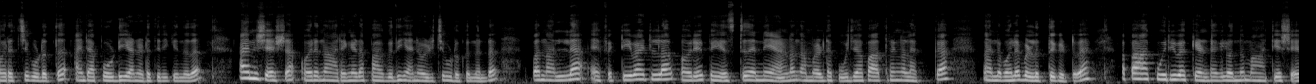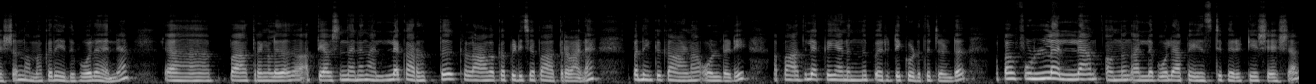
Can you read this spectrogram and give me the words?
ഉരച്ച് കൊടുത്ത് അതിന്റെ ആ പൊടിയാണ് എടുത്തിരിക്കുന്നത്. അതിനുശേഷം ഒരു നാരങ്ങയുടെ പകുതി ഞാൻ ഒഴിച്ചു കൊടുക്കുന്നുണ്ട്. അപ്പം നല്ല എഫക്റ്റീവായിട്ടുള്ള ഒരു പേസ്റ്റ് തന്നെയാണ് നമ്മളുടെ പൂജാപാത്രങ്ങളൊക്കെ നല്ലപോലെ വെളുത്ത് കിട്ടുക. അപ്പോൾ ആ കുരുവൊക്കെ ഉണ്ടെങ്കിൽ ഒന്ന് മാറ്റിയ ശേഷം നമുക്കത് ഇതുപോലെ തന്നെ പാത്രങ്ങൾ അത്യാവശ്യം തന്നെ നല്ല കറുത്ത് ക്ലാവൊക്കെ പിടിച്ച പാത്രമാണ്. അപ്പോൾ നിങ്ങൾക്ക് കാണാം ഓൾറെഡി അപ്പോൾ അതിലൊക്കെ ഞാൻ ഞാനൊന്ന് പുരട്ടി കൊടുത്തിട്ടുണ്ട്. അപ്പോൾ ഫുള്ളെല്ലാം ഒന്ന് നല്ലപോലെ ആ പേസ്റ്റ് പുരട്ടിയ ശേഷം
